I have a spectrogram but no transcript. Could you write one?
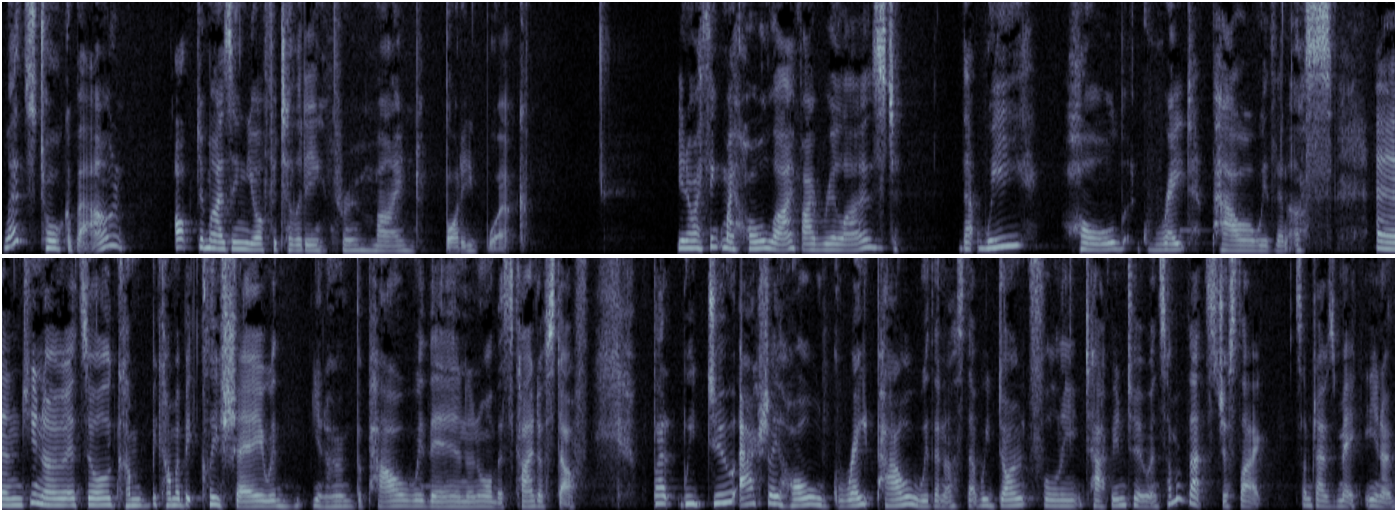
let's talk about optimizing your fertility through mind body work. You know, I think my whole life I realized that we hold great power within us. And, you know, it's all come, become a bit cliche with, you know, the power within and all this kind of stuff. But we do actually hold great power within us that we don't fully tap into. And some of that's just like sometimes make, you know,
